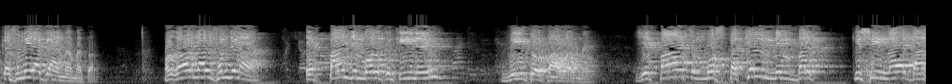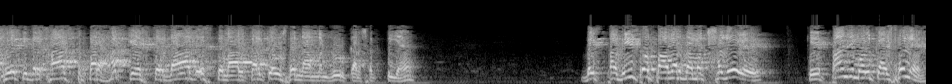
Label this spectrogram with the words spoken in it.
کشمیر کہنا مطلب غور نال سمجھنا یہ پانچ ملک کی نے ویٹو پاور میں یہ پانچ مستقل ممبر کسی نئے داخلے کی درخواست پر حق کے استرداد استعمال کر کے اسے نامنظور کر سکتی ہیں۔ بھائی ویٹو پاور کا مقصد ہے کہ پانچ ملک ایسے نے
